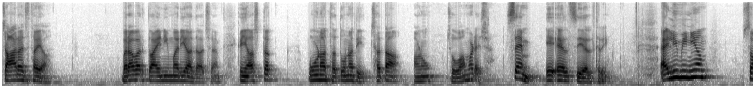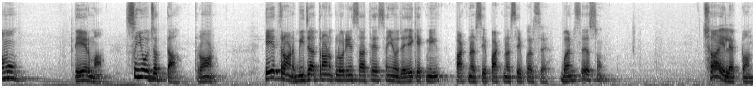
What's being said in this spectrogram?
ચાર જ થયા. બરાબર? તો આ એની મર્યાદા છે. કંઈ અષ્ટક પૂર્ણ થતું નથી, છતાં અણુ જોવા મળે છે. Same A L C L three aluminium સમૂહ તેરમાં સંયોજકતા ત્રણ. એ ત્રણ, બીજા ત્રણ ક્લોરીન સાથે સંયોજે. એક એકની પાર્ટનરશિપ પાર્ટનરશિપ કરશે. બનશે શું? છ ઇલેક્ટ્રોન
